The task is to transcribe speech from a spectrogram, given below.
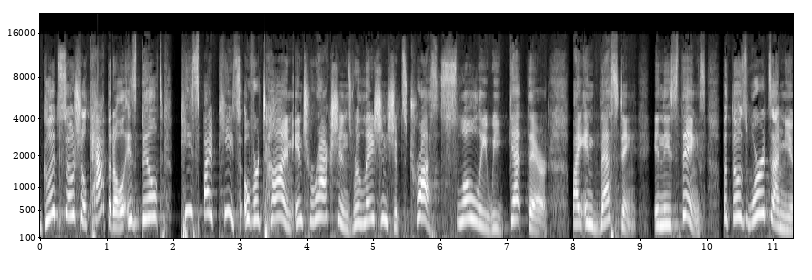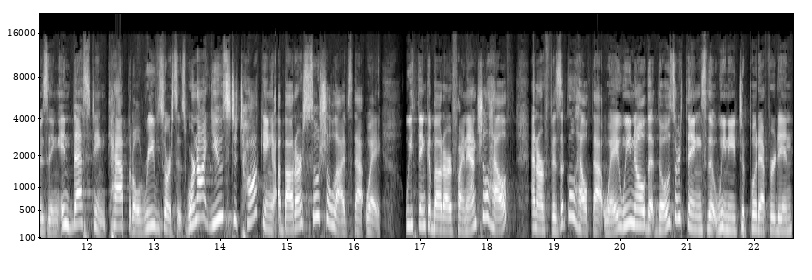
Good social capital is built piece by piece over time, interactions, relationships, trust. Slowly we get there by investing in these things. But those words I'm using, investing, capital, resources, we're not used to talking about our social lives that way. We think about our financial health and our physical health that way. We know that those are things that we need to put effort in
